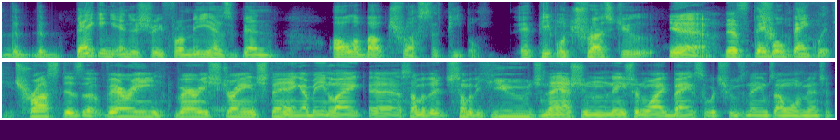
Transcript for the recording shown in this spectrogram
the the banking industry for me has been all about trust of people. If people trust you, Yeah, that's they will bank with you. trust is a very very strange thing. I mean, like uh, some of the some of the huge nation nationwide banks, which whose names I won't mention,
